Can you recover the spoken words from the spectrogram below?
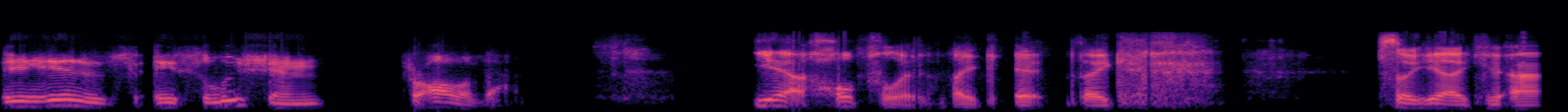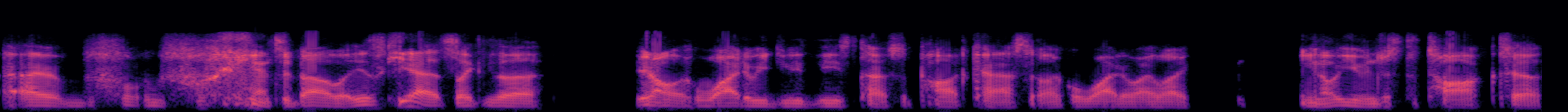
is a solution for all of that. Yeah, hopefully. Like it, like so. Yeah, like I, I before, before we it, yeah, it's like the you know like why do we do these types of podcasts? Or like why do I like you know even just to talk to,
